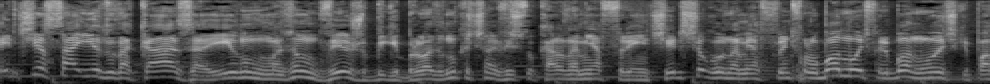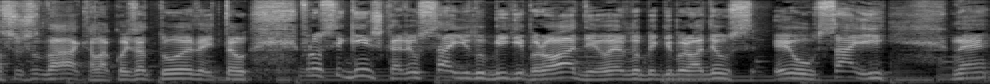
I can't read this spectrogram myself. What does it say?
ele tinha saído da casa, eu não, mas eu não vejo Big Brother, nunca tinha visto o cara na minha frente. Ele chegou na minha frente e falou: boa noite, falei, boa noite, que posso ajudar, aquela coisa toda. Então, falou o seguinte, cara, eu saí do Big Brother, eu era do Big Brother, eu, eu saí, né?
